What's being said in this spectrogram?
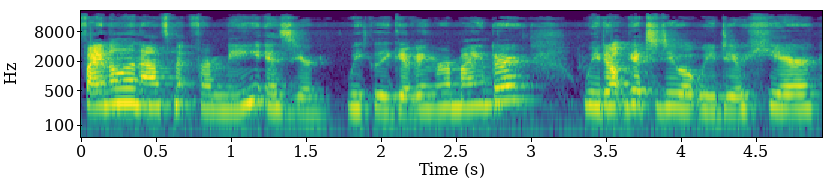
Final announcement from me is your weekly giving reminder. We don't get to do what we do here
